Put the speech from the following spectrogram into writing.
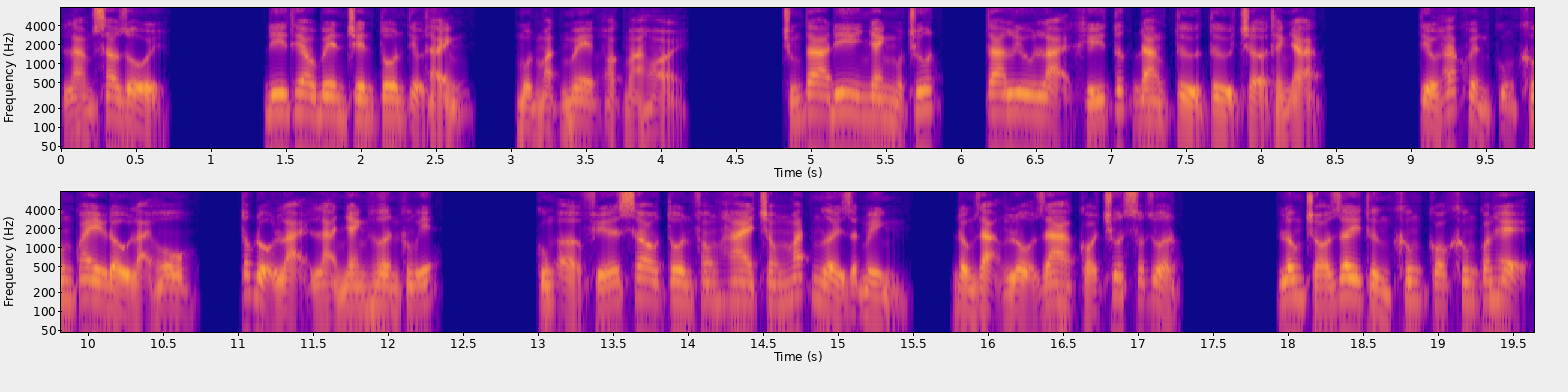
làm sao rồi? Đi theo bên trên tôn tiểu thánh, một mặt mê hoặc mà hỏi. Chúng ta đi nhanh một chút, ta lưu lại khí tức đang từ từ trở thành nhạt. Tiểu hắc khuyển cũng không quay đầu lại hô, tốc độ lại là nhanh hơn không ít. Cùng ở phía sau tôn phong hai trong mắt người giật mình, đồng dạng lộ ra có chút sốt ruột. Lông chó dây thường không có không quan hệ,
